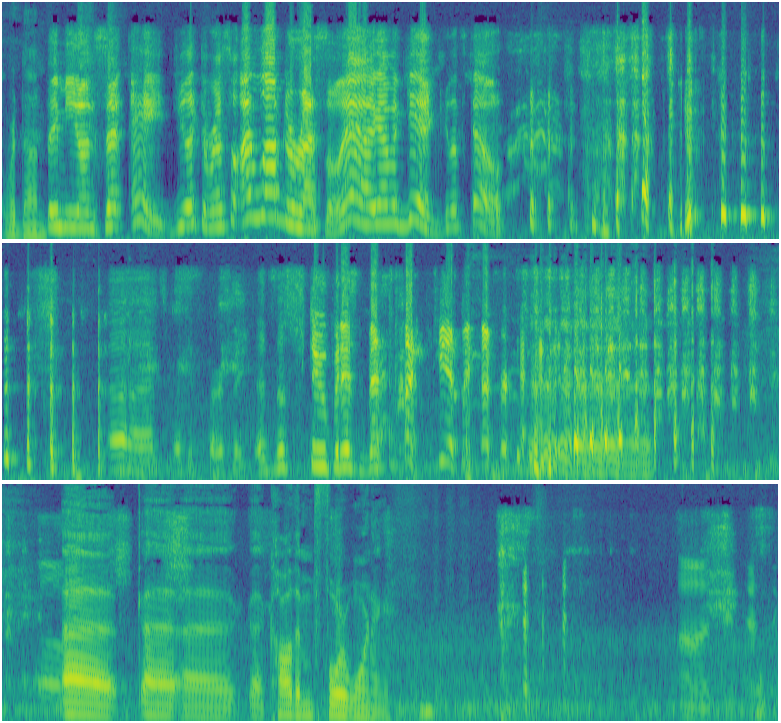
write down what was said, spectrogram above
we're done. They meet on set. Hey, do you like to wrestle? I love to wrestle. Yeah, I have a gig. Let's go. oh, that's fucking perfect. That's the stupidest, best idea we ever had. Uh, uh, uh, uh, call them forewarning. Oh, that's fantastic.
